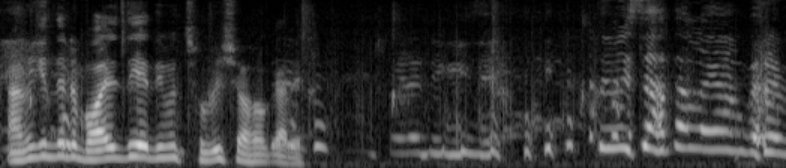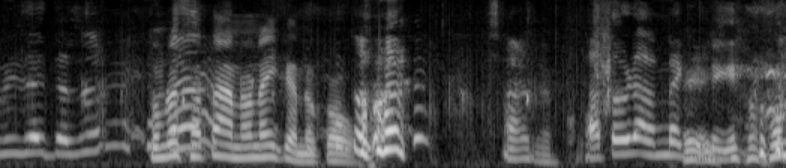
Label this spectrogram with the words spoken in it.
আমি কিন্তু এটা ভয়েস দিয়ে দিব ছবি সহকারে। তুমি ছাতা লাগাম করে ভিজাইতেছো। তোমরা ছাতা আনো নাই কেন? কও। ছাতা ওটা আনো কি লেগে ফোন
